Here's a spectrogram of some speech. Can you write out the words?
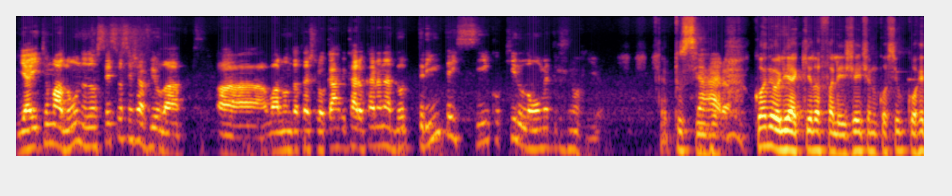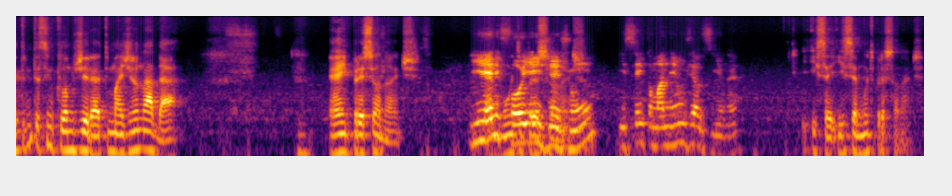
E aí tem um aluno, não sei se você já viu lá, uh, o aluno da Tesla Carb, cara, o cara nadou 35 quilômetros no Rio. É possível. Cara, Quando eu li aquilo, eu falei, gente, eu não consigo correr 35 quilômetros direto, imagina nadar. É impressionante. E é ele foi em jejum e sem tomar nenhum gelzinho, né? Isso é, isso é muito impressionante.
